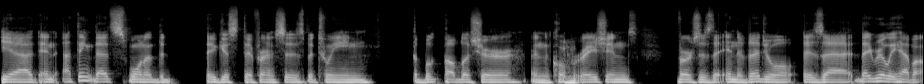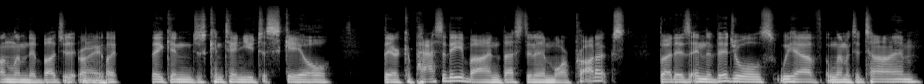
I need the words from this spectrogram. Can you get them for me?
Yeah. And I think that's one of the biggest differences between the book publisher and the mm-hmm. corporations mm-hmm. versus the individual is that they really have an unlimited budget, right? Mm-hmm. Like they can just continue to scale their capacity by investing in more products. But as individuals, we have limited time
